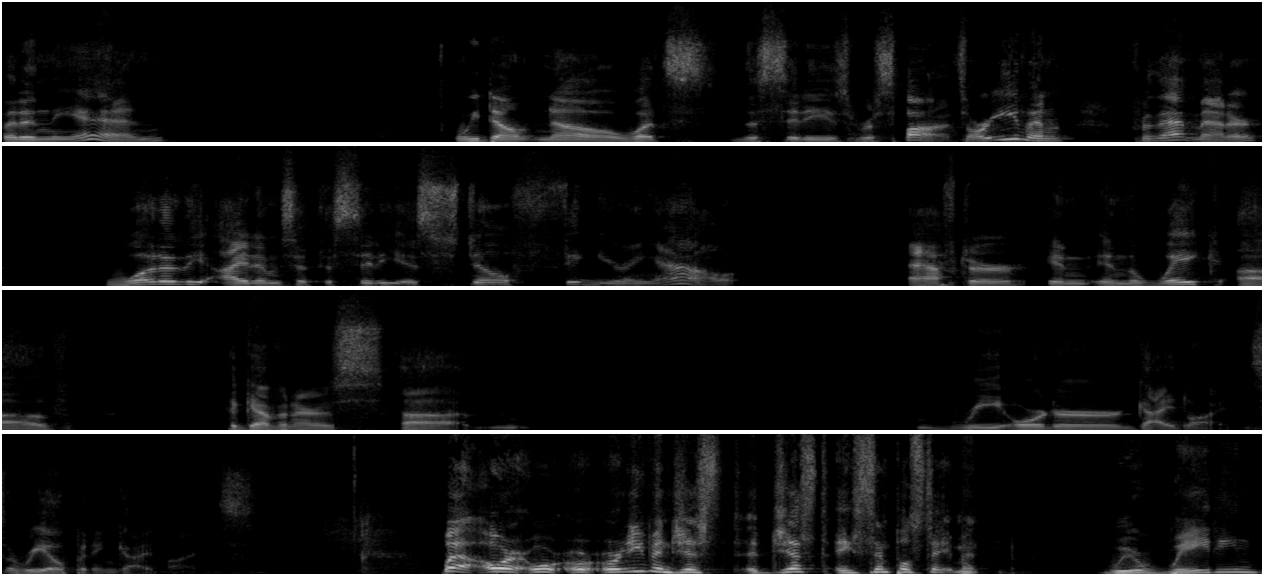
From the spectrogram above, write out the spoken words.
But in the end we don't know what's the city's response or even for that matter what are the items that the city is still figuring out after in in the wake of the governor's uh, reorder guidelines or reopening guidelines Well, or, or or even just just a simple statement. We're waiting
